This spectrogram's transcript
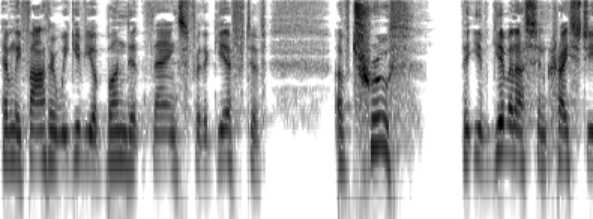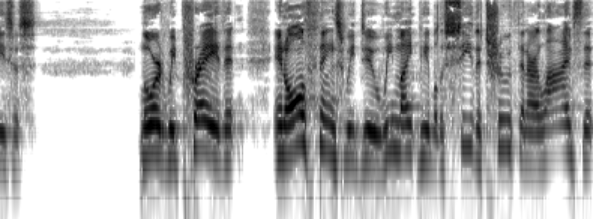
Heavenly Father, we give you abundant thanks for the gift of, of truth that you've given us in Christ Jesus. Lord, we pray that in all things we do, we might be able to see the truth in our lives that,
